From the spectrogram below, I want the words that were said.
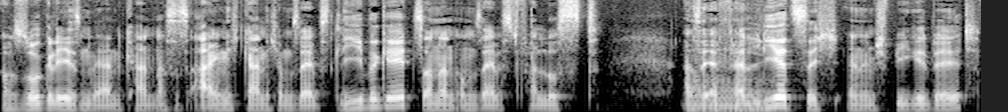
auch so gelesen werden kann, dass es eigentlich gar nicht um Selbstliebe geht, sondern um Selbstverlust. Also er oh. verliert sich in dem Spiegelbild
